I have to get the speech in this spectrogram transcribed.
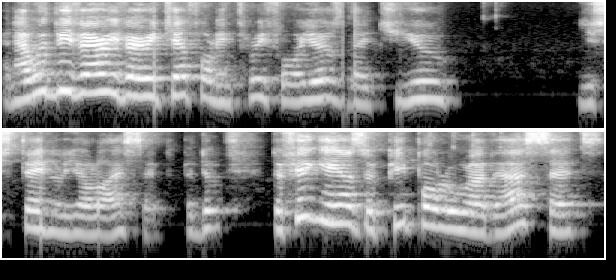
And I would be very, very careful in three, four years that you you stay in your asset. But the, the thing is, the people who have assets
